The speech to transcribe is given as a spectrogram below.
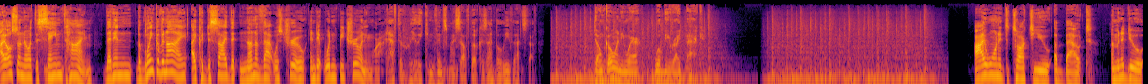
I also know at the same time that in the blink of an eye, I could decide that none of that was true and it wouldn't be true anymore. I'd have to really convince myself, though, because I believe that stuff. Don't go anywhere. We'll be right back. I wanted to talk to you about. I'm going to do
